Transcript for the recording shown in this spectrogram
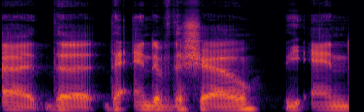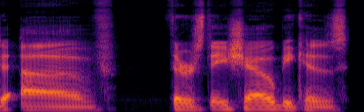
uh the the end of the show, the end of Thursday show because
